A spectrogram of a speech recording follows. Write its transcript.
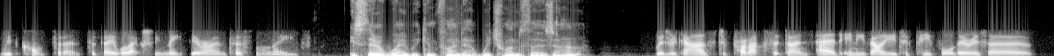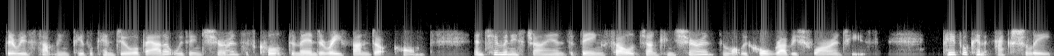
with confidence that they will actually meet their own personal needs. Is there a way we can find out which ones those are? With regards to products that don't add any value to people, there is a there is something people can do about it with insurance. It's called demandarefund.com. And too many Australians are being sold junk insurance and what we call rubbish warranties. People can actually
